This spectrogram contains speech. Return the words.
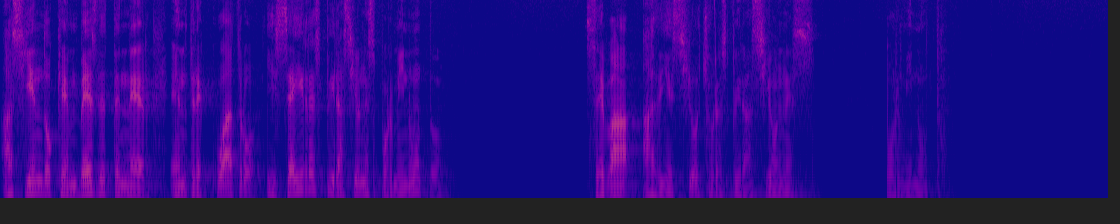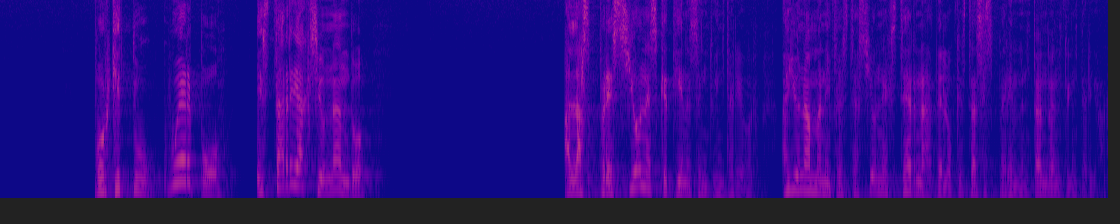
haciendo que en vez de tener entre 4 y 6 respiraciones por minuto, se va a 18 respiraciones por minuto. Porque tu cuerpo está reaccionando a las presiones que tienes en tu interior. Hay una manifestación externa de lo que estás experimentando en tu interior.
